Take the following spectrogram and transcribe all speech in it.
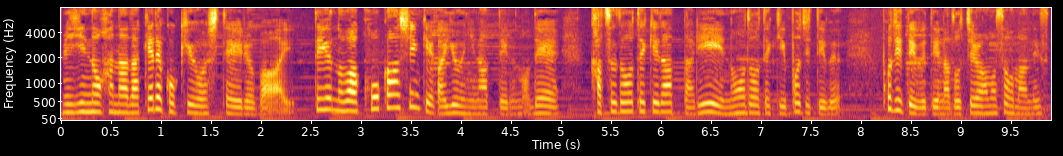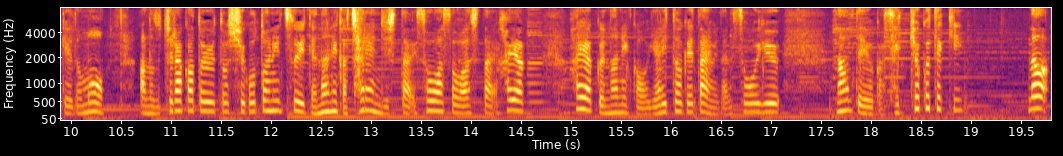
右の鼻だけで呼吸をしている場合っていうのは交感神経が優位になっているので活動的だったり能動的ポジティブポジティブっていうのはどちらもそうなんですけれどもあのどちらかというと仕事について何かチャレンジしたいそわそわしたい早く早く何かをやり遂げたいみたいなそういう何ていうか積極的な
